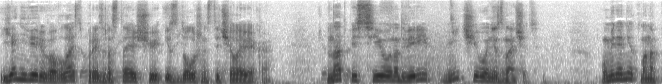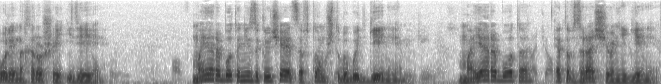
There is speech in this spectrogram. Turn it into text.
Я не верю во власть, произрастающую из должности человека. Надпись CEO на двери ничего не значит. У меня нет монополии на хорошие идеи. Моя работа не заключается в том, чтобы быть гением. Моя работа — это взращивание гениев.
